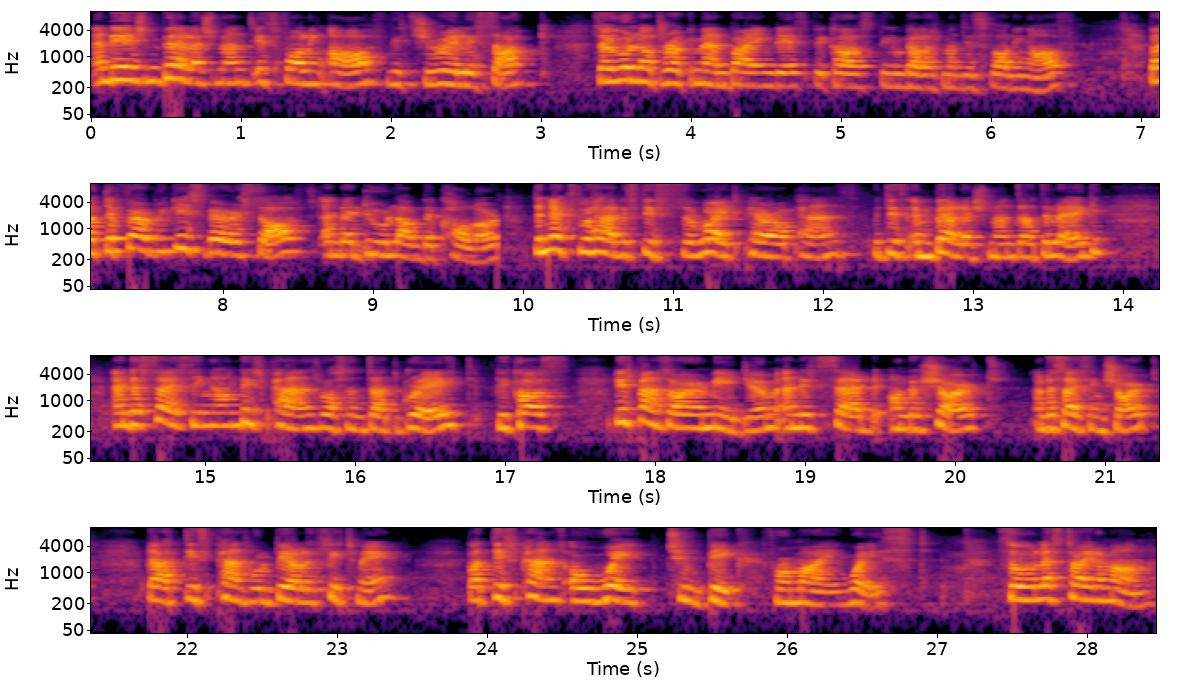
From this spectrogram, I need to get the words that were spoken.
And the embellishment is falling off, which really suck. So I will not recommend buying this because the embellishment is falling off. But the fabric is very soft and I do love the color. The next we have is this uh, white pair of pants with this embellishment at the leg. And the sizing on these pants wasn't that great because these pants are a medium and it said on the shirt, on the sizing chart, that these pants will barely fit me. But these pants are way too big for my waist. So let's try them on.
